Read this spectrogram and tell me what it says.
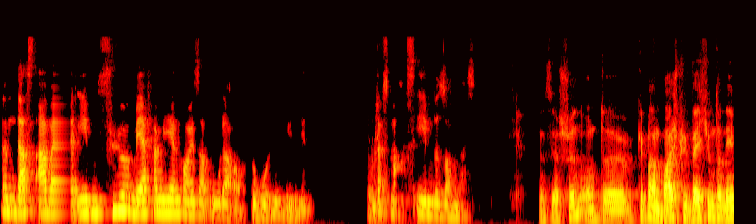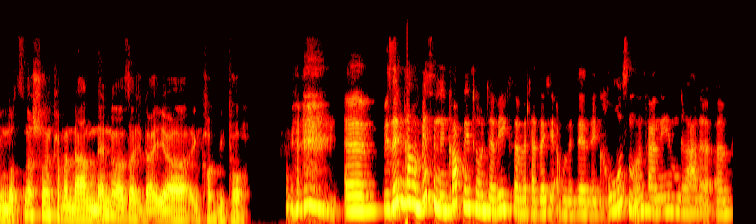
das aber eben für Mehrfamilienhäuser oder auch Büroimmobilien. Und das macht es eben besonders. Sehr schön. Und äh, gib mal ein Beispiel, welche Unternehmen nutzen das schon? Kann man Namen nennen oder seid ihr da eher inkognito? ähm, wir sind noch ein bisschen inkognito unterwegs, weil wir tatsächlich auch mit sehr, sehr großen Unternehmen gerade ähm,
